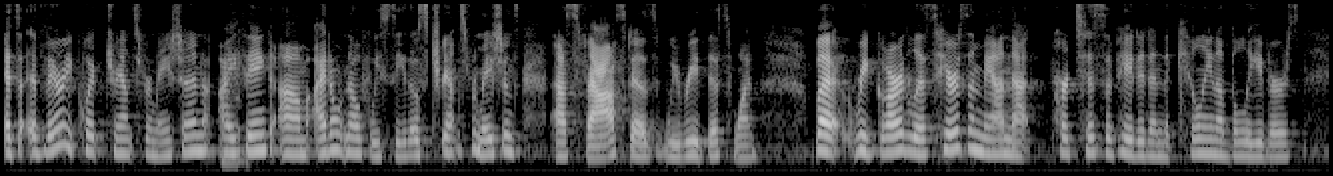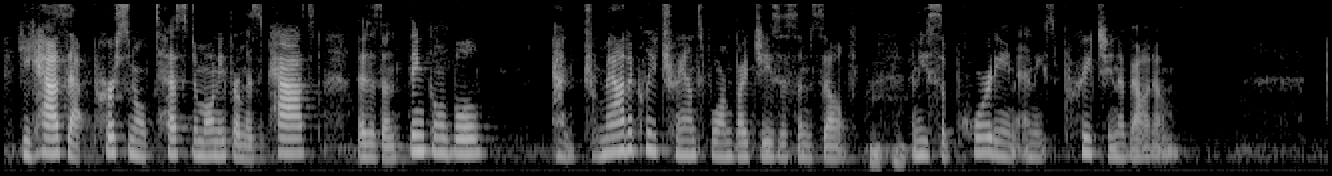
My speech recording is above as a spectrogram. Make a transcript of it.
It's a very quick transformation, I think. Um, I don't know if we see those transformations as fast as we read this one. But regardless, here's a man that participated in the killing of believers. He has that personal testimony from his past that is unthinkable and dramatically transformed by Jesus himself. Mm-hmm. And he's supporting and he's preaching about him.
